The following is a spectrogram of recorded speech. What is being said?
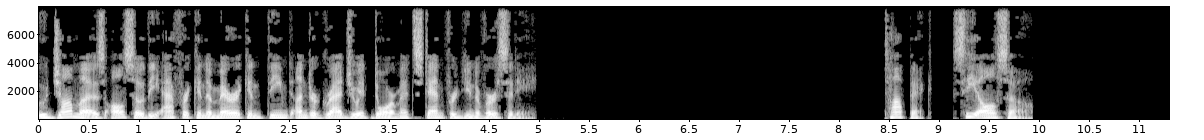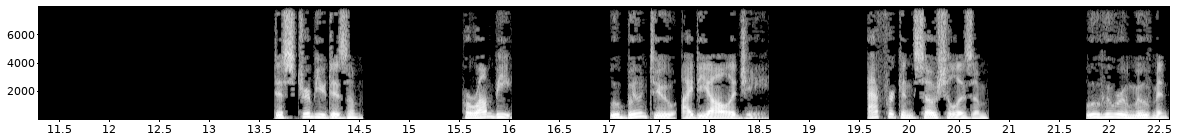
Ujamaa is also the African American themed undergraduate dorm at Stanford University. Topic. See also. Distributism. Harambe. Ubuntu ideology. African socialism. Uhuru movement.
